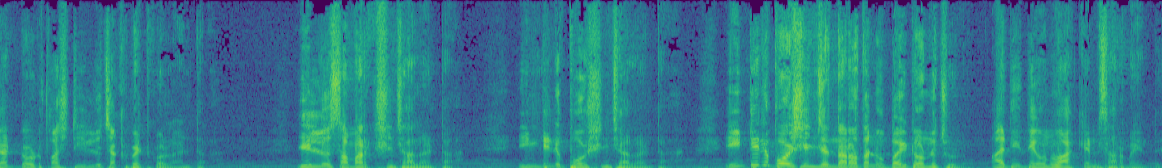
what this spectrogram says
చెడ్డవాడు ఫస్ట్ ఇల్లు చక్కబెట్టుకోవాలంట. ఇల్లు సంరక్షించాలంట. ఇంటిని పోషించాలంట. ఇంటిని పోషించిన తర్వాత నువ్వు బయట ఉండి చూడు. అది దేవుని వాక్యానుసారమైంది.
